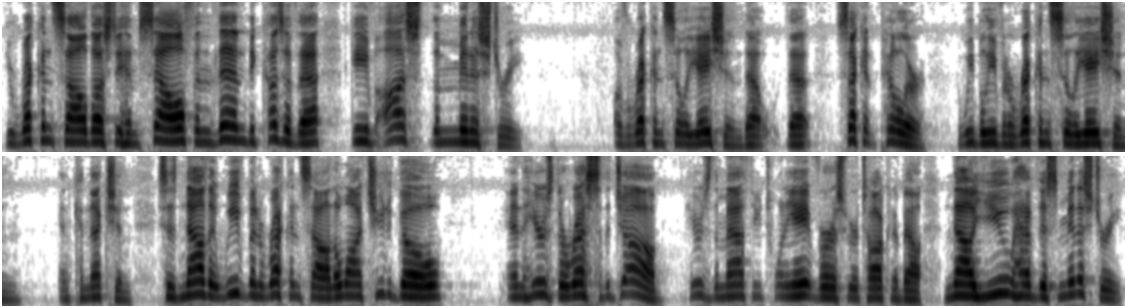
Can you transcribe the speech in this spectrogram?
He reconciled us to himself, and then because of that, gave us the ministry of reconciliation, that, that second pillar. that We believe in reconciliation and connection. He says, Now that we've been reconciled, I want you to go, and here's the rest of the job. Here's the Matthew 28 verse we were talking about. Now you have this ministry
